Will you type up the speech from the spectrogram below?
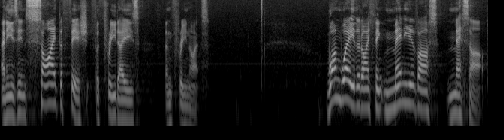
And he is inside the fish for three days and three nights. One way that I think many of us mess up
